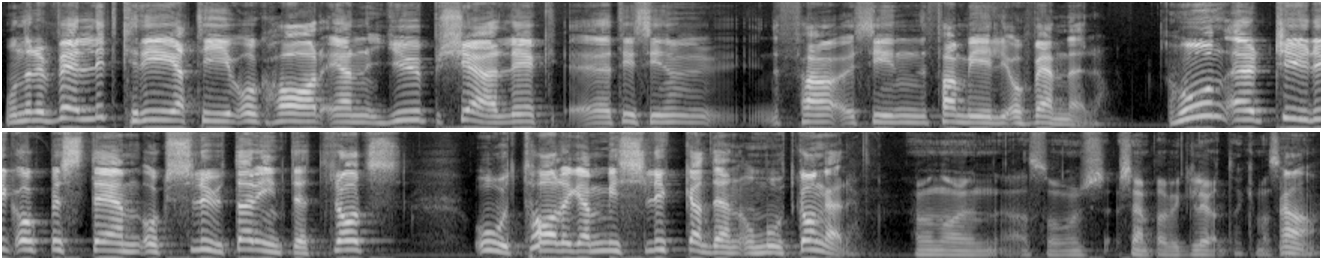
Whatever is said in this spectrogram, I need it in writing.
Hon är väldigt kreativ och har en djup kärlek eh, till sin, fa sin familj och vänner. Hon är tydlig och bestämd och slutar inte trots otaliga misslyckanden och motgångar. Hon, har en, alltså, hon kämpar vid glöd kan man säga. Ja.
